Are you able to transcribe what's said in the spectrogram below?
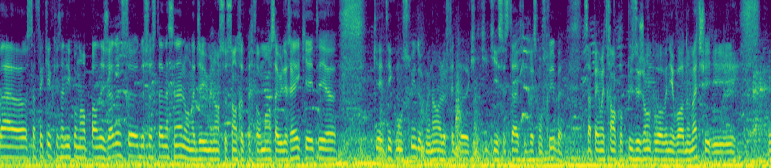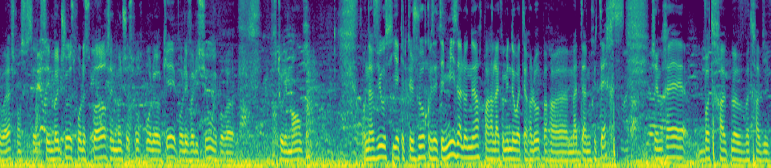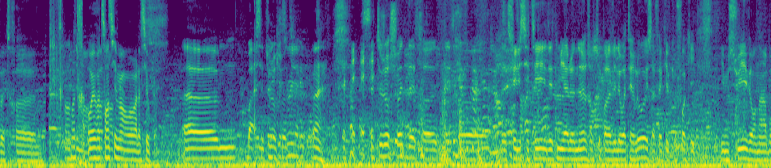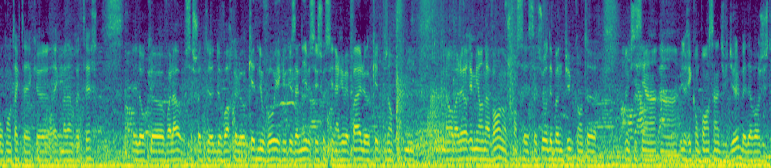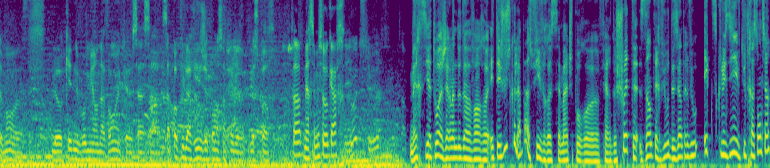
Bah, euh, ça fait quelques années qu'on en parle déjà de ce, de ce stade national. On a déjà eu maintenant ce centre de performance à Ulray qui a été euh, qui a été construit. Donc maintenant, le fait qu'il y ait ce stade qui pourrait se construire, ben, ça permettra encore plus de gens de pouvoir venir voir nos matchs. Et, et- voilà, je pense que c'est une bonne chose pour le sport, c'est une bonne chose pour, pour le hockey, et pour l'évolution et pour, euh, pour tous les membres. On a vu aussi il y a quelques jours que vous avez été mise à l'honneur par la commune de Waterloo, par euh, Madame Rutters. J'aimerais votre, euh, votre avis, votre, euh, votre, ouais, votre sentiment, voilà, s'il vous plaît. Euh, bah, c'est toujours chouette. C'est toujours chouette d'être euh, euh, d'être félicité, d'être mis à l'honneur, surtout par la ville de Waterloo. Et ça fait quelques fois qu'ils ils me suivent et on a un bon contact avec, avec Madame Rutter. Et donc voilà, c'est chouette de, voir que le hockey de nouveau, il y a quelques années, des choses qui n'arrivaient pas. Le hockey de plus en plus mis, en valeur et mis en avant. Donc je pense que c'est- toujours des bonnes pubs quand, même si c'est un- un- une récompense individuelle, ben, d'avoir justement le hockey de nouveau mis en avant et que ça, ça, ça popularise, je pense, un peu le, le sport. Ça, merci Monsieur Ocar. Merci à toi, Gerlando, d'avoir euh, été jusque là-bas à suivre ces matchs pour euh, faire de chouettes interviews, des interviews exclusives d'Ultrason. Tiens,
